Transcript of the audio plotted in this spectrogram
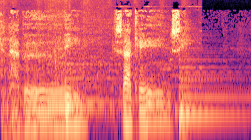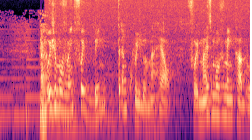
and I believe, 'cause I can see. Hoje o movimento foi bem tranquilo, na real. Foi mais movimentado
